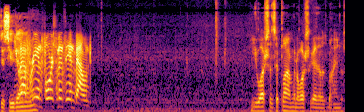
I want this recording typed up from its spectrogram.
Just you You down have there? reinforcements inbound. You watch the zip line. I'm gonna watch the guy that was behind us.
